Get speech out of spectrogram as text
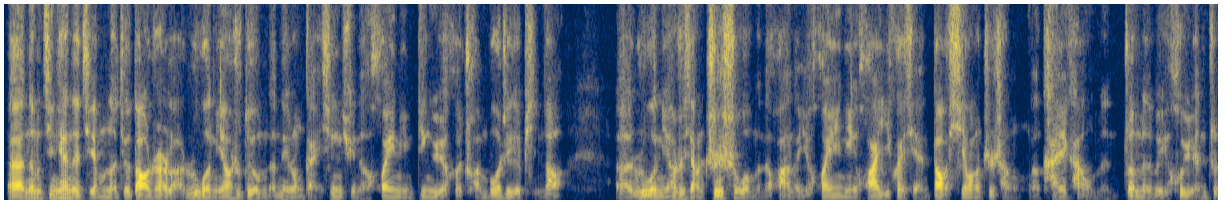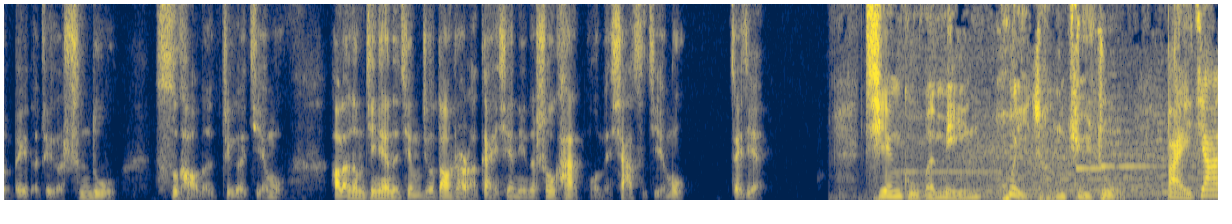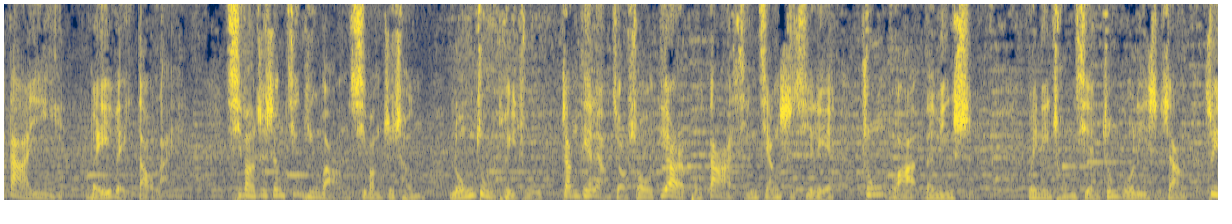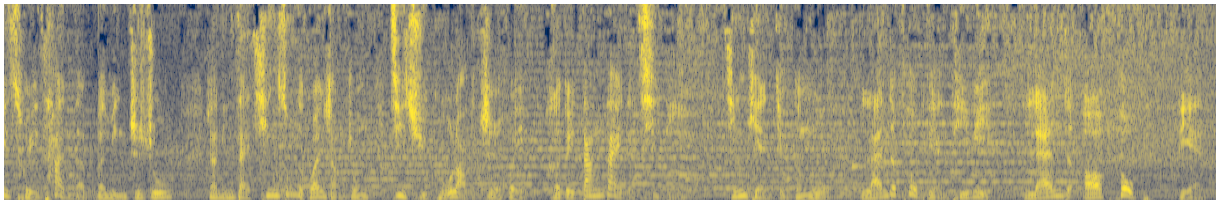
呃，那么今天的节目呢就到这儿了。如果您要是对我们的内容感兴趣呢，欢迎您订阅和传播这个频道。呃，如果您要是想支持我们的话呢，也欢迎您花一块钱到希望之城看一看我们专门为会员准备的这个深度思考的这个节目。好了，那么今天的节目就到这儿了，感谢您的收看，我们下次节目再见。千古文明汇成巨著，百家大义娓娓道来。希望之声精品网、希望之城隆重推出张天亮教授第二部大型讲史系列《中华文明史》，为您重现中国历史上最璀璨的文明之珠，让您在轻松的观赏中汲取古老的智慧和对当代的启迪。今天就登录。Land of Hope 点 TV，Land of Hope 点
